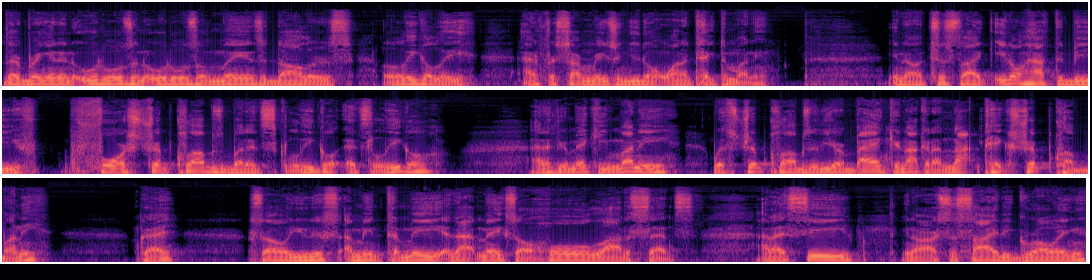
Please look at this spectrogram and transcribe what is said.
They're bringing in oodles and oodles of millions of dollars legally. And for some reason, you don't want to take the money. You know, just like you don't have to be for strip clubs, but it's legal. It's legal. And if you're making money with strip clubs, if you're a bank, you're not going to not take strip club money. Okay. So you just, I mean, to me, that makes a whole lot of sense. And I see, you know, our society growing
